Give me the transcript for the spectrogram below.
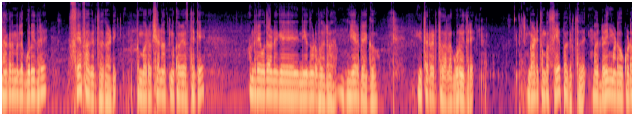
ನಾಲ್ಕರ ಮೇಲೆ ಗುರು ಇದ್ದರೆ ಸೇಫ್ ಆಗಿರ್ತದೆ ಗಾಡಿ. ತುಂಬ ರಕ್ಷಣಾತ್ಮಕ ವ್ಯವಸ್ಥೆಗೆ, ಅಂದರೆ ಉದಾಹರಣೆಗೆ ನೀವು ನೋಡ್ಬೋದಲ್ಲ ಏರ್ ಬ್ಯಾಗು ಈ ಥರ ಇರ್ತದಲ್ಲ, ಗುರು ಇದ್ದರೆ ಗಾಡಿ ತುಂಬ ಸೇಫ್ ಆಗಿರ್ತದೆ. ಮತ್ತು ಡ್ರೈವಿಂಗ್ ಮಾಡೋ ಕೂಡ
